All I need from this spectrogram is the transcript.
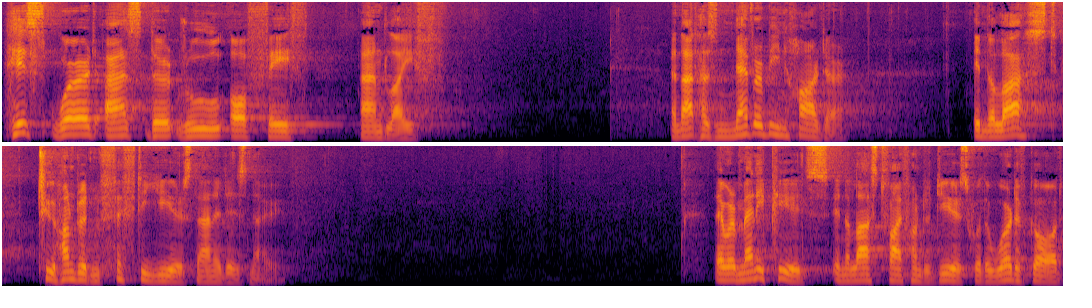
His Word as the rule of faith and life. And that has never been harder in the last 250 years than it is now. There were many periods in the last 500 years where the Word of God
